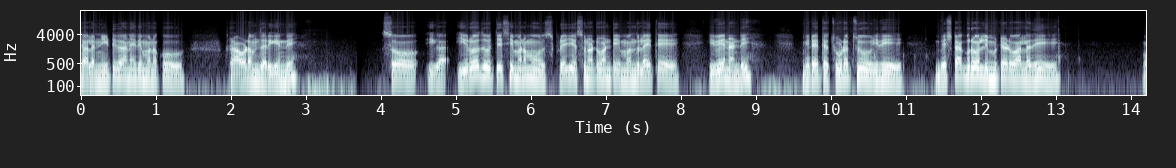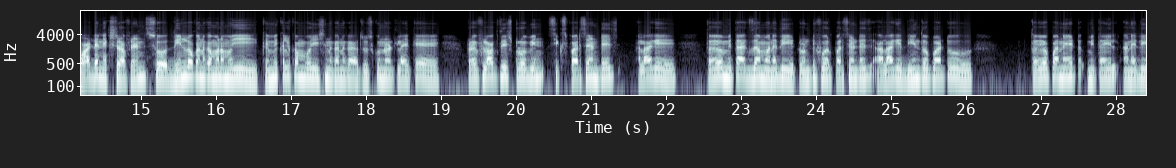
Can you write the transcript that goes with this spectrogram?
చాలా నీట్గా అనేది మనకు రావడం జరిగింది. సో ఇక ఈరోజు వచ్చేసి మనము స్ప్రే చేస్తున్నటువంటి మందులైతే ఇవేనండి. మీరైతే చూడొచ్చు. ఇది బెస్ట్ అగ్రో లిమిటెడ్ వాళ్ళది వార్డెన్ ఎక్స్ట్రా ఫ్రెండ్స్ సో దీనిలో కనుక మనం ఈ కెమికల్ కంపోజిషన్ కనుక చూసుకున్నట్లయితే ట్రైఫ్లాక్సిస్ట్రోబిన్ సిక్స్ పర్సెంటేజ్ అలాగే థయోమిథాగ్జామ్ అనేది ట్వంటీ ఫోర్ పర్సెంటేజ్ అలాగే దీంతోపాటు థయోపనేట్ మిథైల్ అనేది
